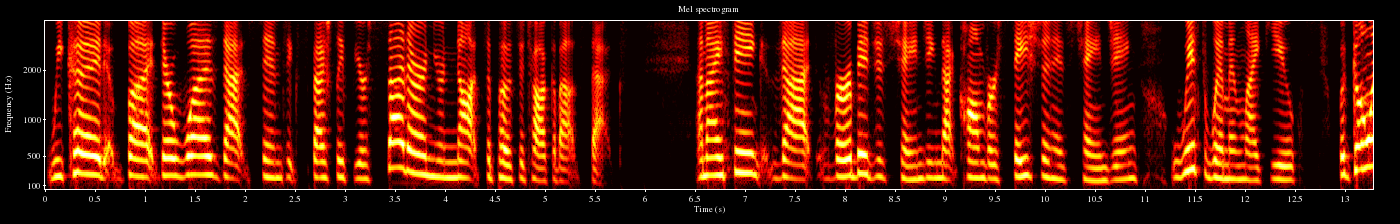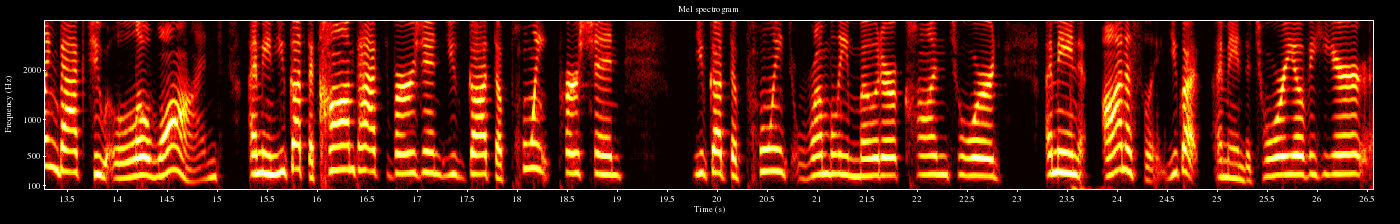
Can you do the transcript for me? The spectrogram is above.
we could, but there was that sense, especially if you're Southern, you're not supposed to talk about sex. And I think that verbiage is changing, that conversation is changing with women like you. But going back to Le Wand, I mean, you've got the compact version, you've got the point person, you've got the point rumbly motor contoured. I mean, honestly, you got, I mean, the Tory over here.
